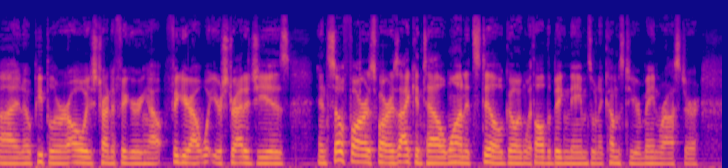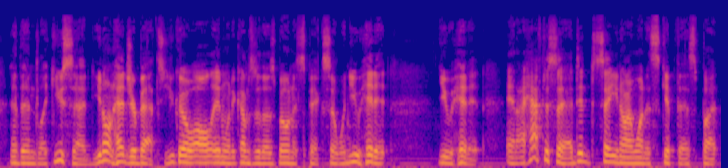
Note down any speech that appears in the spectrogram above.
Uh, I know people are always trying to figuring out figure out what your strategy is, and so far, as far as I can tell, one, it's still going with all the big names when it comes to your main roster, and then, like you said, you don't hedge your bets. You go all in when it comes to those bonus picks. So when you hit it, you hit it. And I have to say, I did say you know I want to skip this, but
